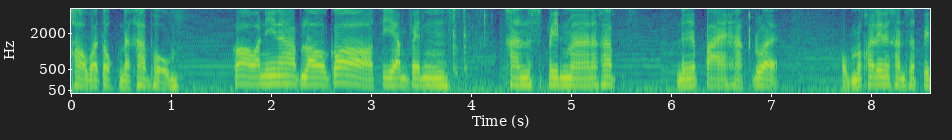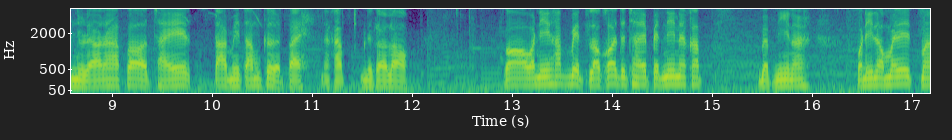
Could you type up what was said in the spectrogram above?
เข้ามาตกนะครับ ผม ก็วันนี้นะครับเราก็เตรียมเป็นคันสปินมานะครับในปลายหักด้วย ผมไม่ค่อยเล่นคันสปินอยู่แล้วนะครับ ก็ใช้ตามมีตามเกิดไปนะครับนี่ก็ลอก ก็วันนี้ครับเบ็ดเราก็จะใช้เป็นนี่นะครับ แบบนี้นะ วันนี้เราไม่ได้มา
